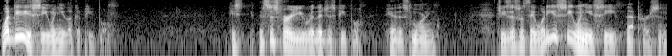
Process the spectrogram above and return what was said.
What do you see when you look at people? He's, this is for you religious people here this morning. Jesus would say, What do you see when you see that person?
